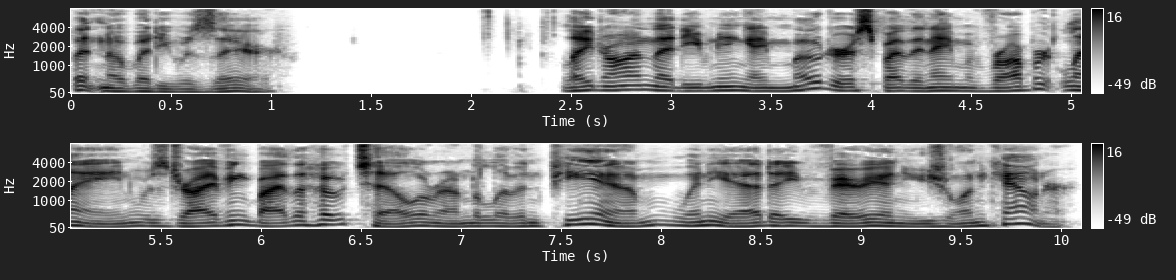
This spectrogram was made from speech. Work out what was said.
but nobody was there. Later on that evening, a motorist by the name of Robert Lane was driving by the hotel around 11 p.m. when he had a very unusual encounter.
